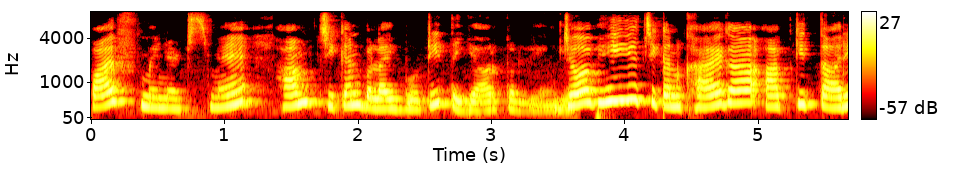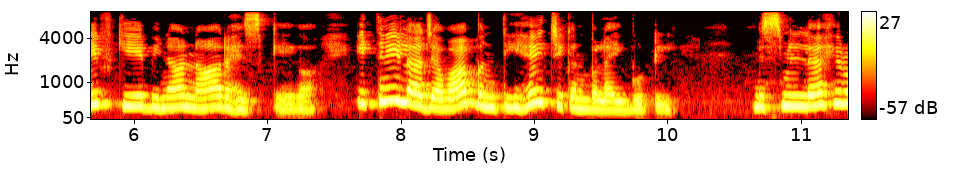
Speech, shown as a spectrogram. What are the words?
फाइव मिनट्स में हम चिकन बलाई बोटी तैयार कर लेंगे। जो भी ये चिकन खाएगा, आपकी तारीफ़ किए बिना ना रह सकेगा। इतनी लाजवाब बनती है चिकन बलाई बोटी। बिसमीम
